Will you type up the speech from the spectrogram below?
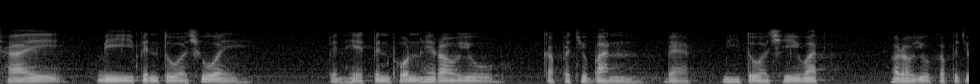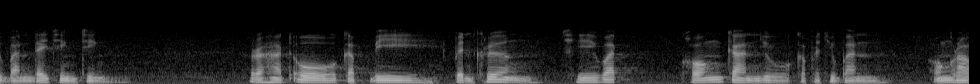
ใช้ B เป็นตัวช่วย เป็นเหตุเป็นผลให้เราอยู่ กับปัจจุบันแบบมีตัวชี้วัด ว่าเราอยู่กับปัจจุบันได้จริง ๆ รหัส O กับ B เป็นเครื่องชี้วัดของการอยู่กับปัจจุบันของเรา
